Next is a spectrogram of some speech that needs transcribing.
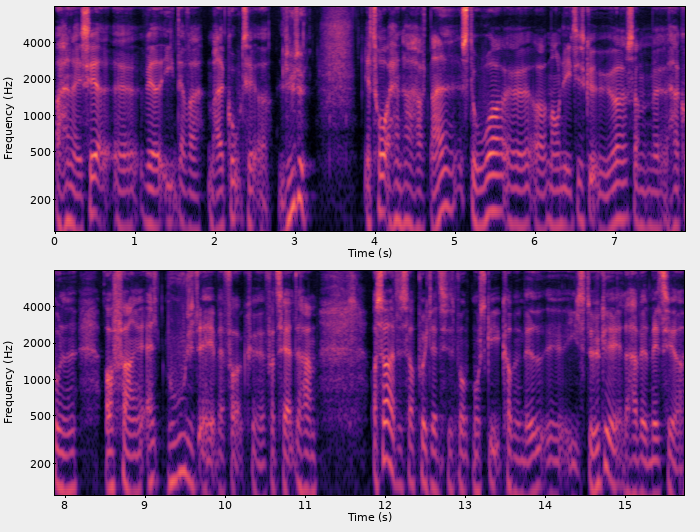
og han har især øh, været en, der var meget god til at lytte. Jeg tror, han har haft meget store øh, og magnetiske ører, som øh, har kunnet opfange alt muligt af, hvad folk øh, fortalte ham. Og så er det så på et eller andet tidspunkt måske kommet med øh, i et stykke, eller har været med til at,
